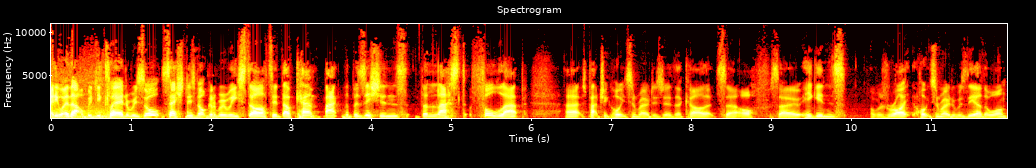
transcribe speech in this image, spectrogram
Anyway, that will be declared a result. Session is not going to be restarted. They'll count back the positions the last full lap. Uh, it's Patrick Heuzenroeder is the car that's uh, off. So Higgins, I was right. Heuzenroeder was the other one.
